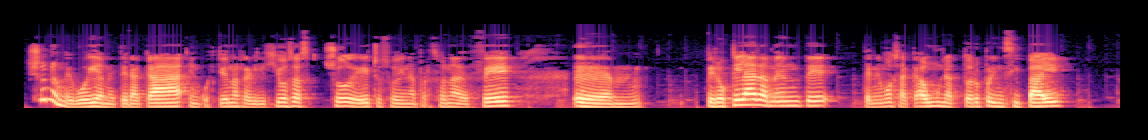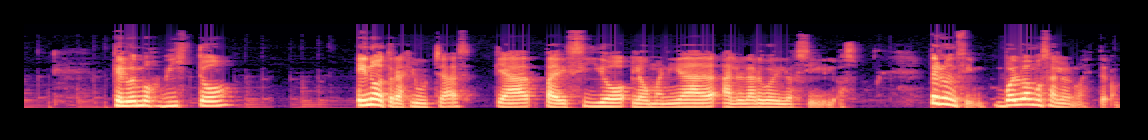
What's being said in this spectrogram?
Yo no me voy a meter acá en cuestiones religiosas, yo de hecho soy una persona de fe, em, pero claramente tenemos acá un actor principal que lo hemos visto en otras luchas que ha padecido la humanidad a lo largo de los siglos. Pero en fin, volvamos a lo nuestro.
